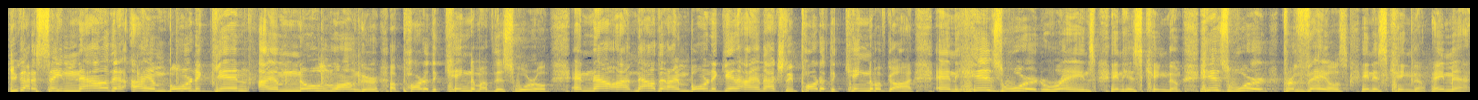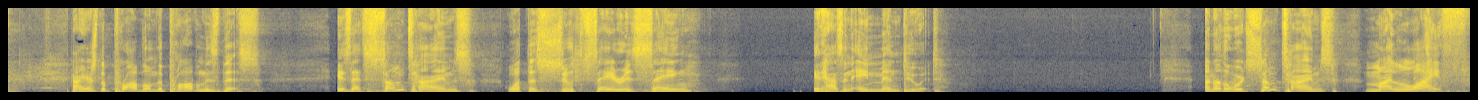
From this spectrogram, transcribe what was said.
You got to say, now that I am born again, I am no longer a part of the kingdom of this world. And now, I, now that I'm born again, I am actually part of the kingdom of God. And His word reigns in His kingdom, His word prevails in His kingdom. Amen. Now, here's the problem the problem is this is that sometimes what the soothsayer is saying, it has an amen to it. In other words, sometimes my life,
